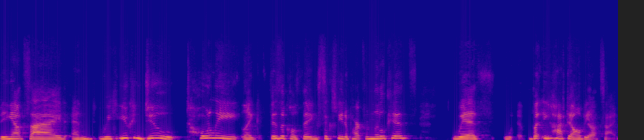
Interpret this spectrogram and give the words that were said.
being outside and we you can do totally like physical things six feet apart from little kids with but you have to all be Yeah. outside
